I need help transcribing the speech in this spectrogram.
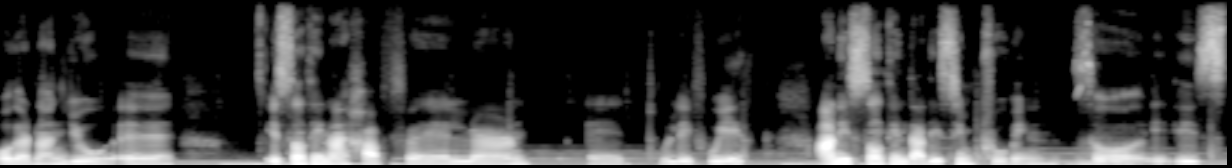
other than you. Uh, it's something I have uh, learned to live with and it's something that is improving. So it's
